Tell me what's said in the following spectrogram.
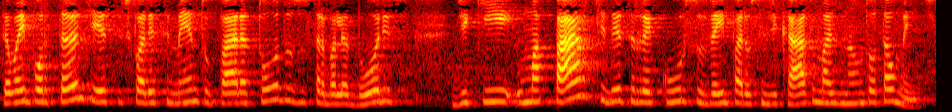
Então, é importante esse esclarecimento para todos os trabalhadores de que uma parte desse recurso vem para o sindicato, mas não totalmente.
